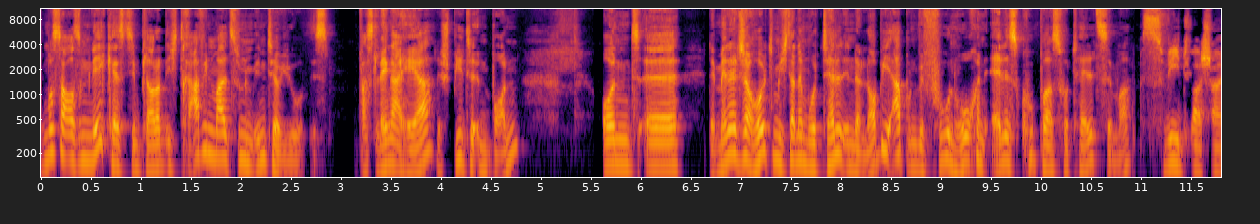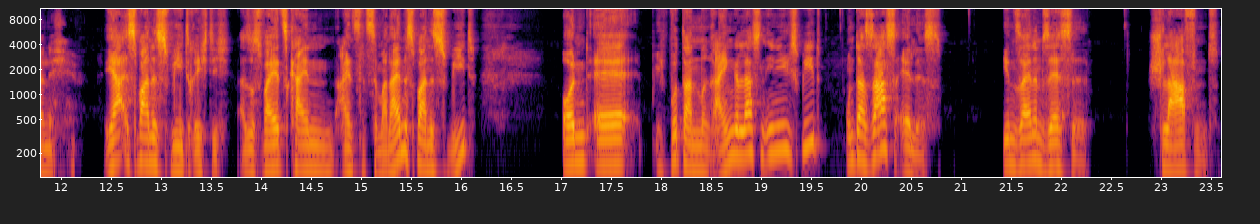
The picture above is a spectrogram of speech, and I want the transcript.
muss da aus dem Nähkästchen plaudern. Ich traf ihn mal zu einem Interview. Ist was länger her. Er spielte in Bonn. Und äh, der Manager holte mich dann im Hotel in der Lobby ab und wir fuhren hoch in Alice Coopers Hotelzimmer. Suite wahrscheinlich. Ja, es war eine Suite, richtig. Also es war jetzt kein Einzelzimmer. Nein, es war eine Suite. Und äh, ich wurde dann reingelassen in die Suite und da saß Alice in seinem Sessel, schlafend.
